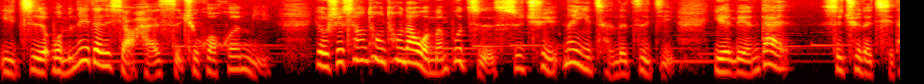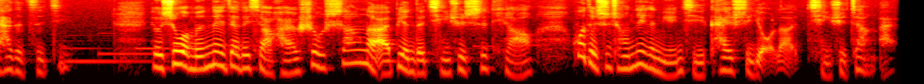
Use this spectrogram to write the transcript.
以致我们内在的小孩死去或昏迷；有时伤痛痛到我们不止失去那一层的自己，也连带失去了其他的自己；有时我们内在的小孩受伤了而变得情绪失调，或者是从那个年纪开始有了情绪障碍。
